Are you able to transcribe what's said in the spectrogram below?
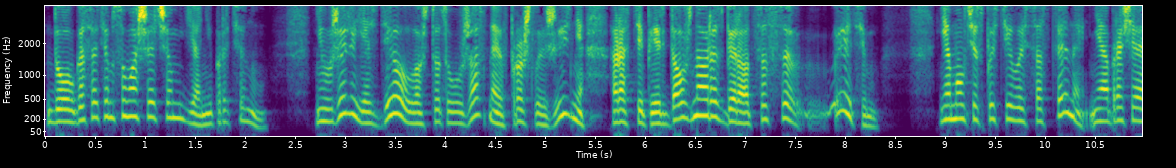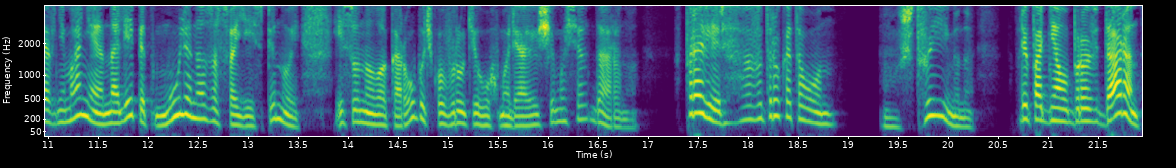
Долго с этим сумасшедшим я не протяну. Неужели я сделала что-то ужасное в прошлой жизни, раз теперь должна разбираться с... этим? Я молча спустилась со сцены, не обращая внимания на лепет Мулина за своей спиной, и сунула коробочку в руки ухмыляющемуся Дарану. «Проверь, вдруг это он». «Что именно?» — приподнял бровь Даран,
